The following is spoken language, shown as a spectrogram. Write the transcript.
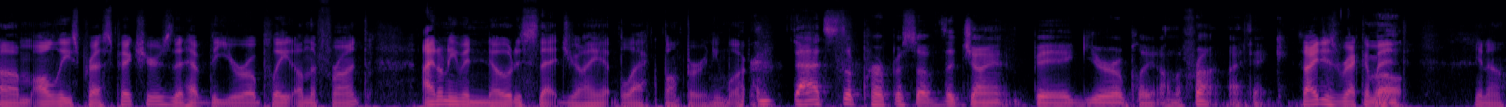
um, all these press pictures that have the Euro plate on the front? I don't even notice that giant black bumper anymore. That's the purpose of the giant big Euro plate on the front. I think. So I just recommend, Well, you know,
